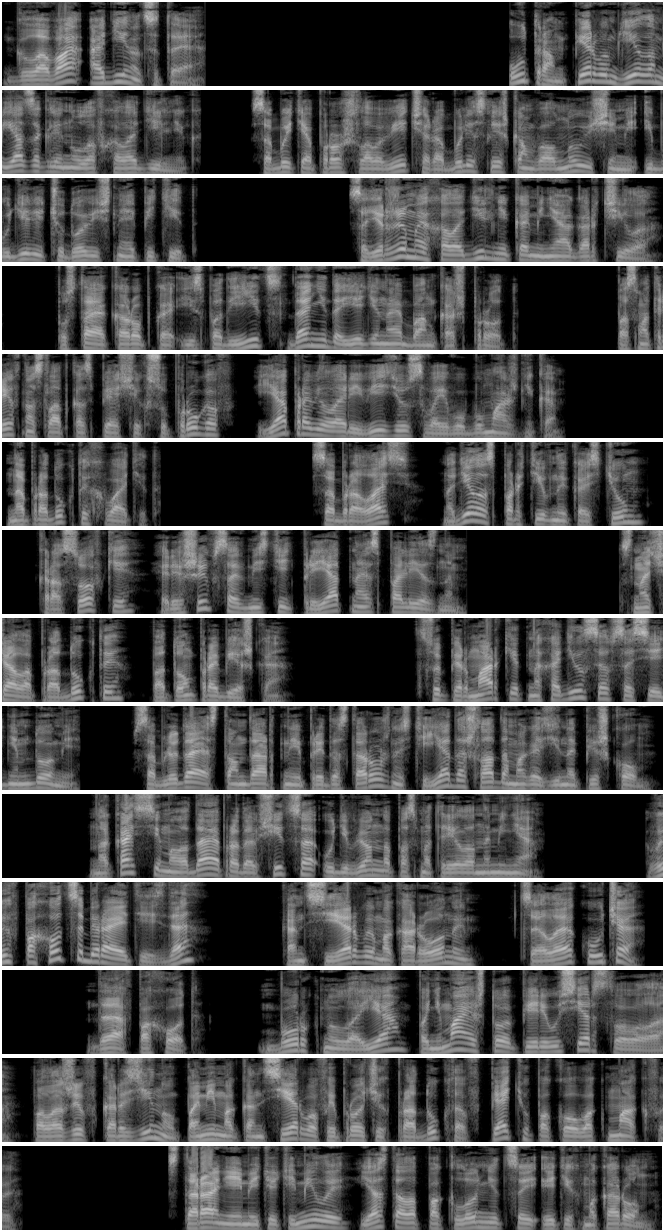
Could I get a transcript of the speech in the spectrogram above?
Глава 11 Утром первым делом я заглянула в холодильник. События прошлого вечера были слишком волнующими и будили чудовищный аппетит. Содержимое холодильника меня огорчило. Пустая коробка из-под яиц да недоеденная банка шпрот. Посмотрев на сладко спящих супругов, я провела ревизию своего бумажника. На продукты хватит. Собралась, надела спортивный костюм, кроссовки, решив совместить приятное с полезным. Сначала продукты, потом пробежка. Супермаркет находился в соседнем доме. Соблюдая стандартные предосторожности, я дошла до магазина пешком. На кассе молодая продавщица удивленно посмотрела на меня. «Вы в поход собираетесь, да? Консервы, макароны, целая куча». «Да, в поход. Буркнула я, понимая, что переусердствовала, положив в корзину, помимо консервов и прочих продуктов, пять упаковок макфы. Стараниями тети Милы я стала поклонницей этих макарон.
